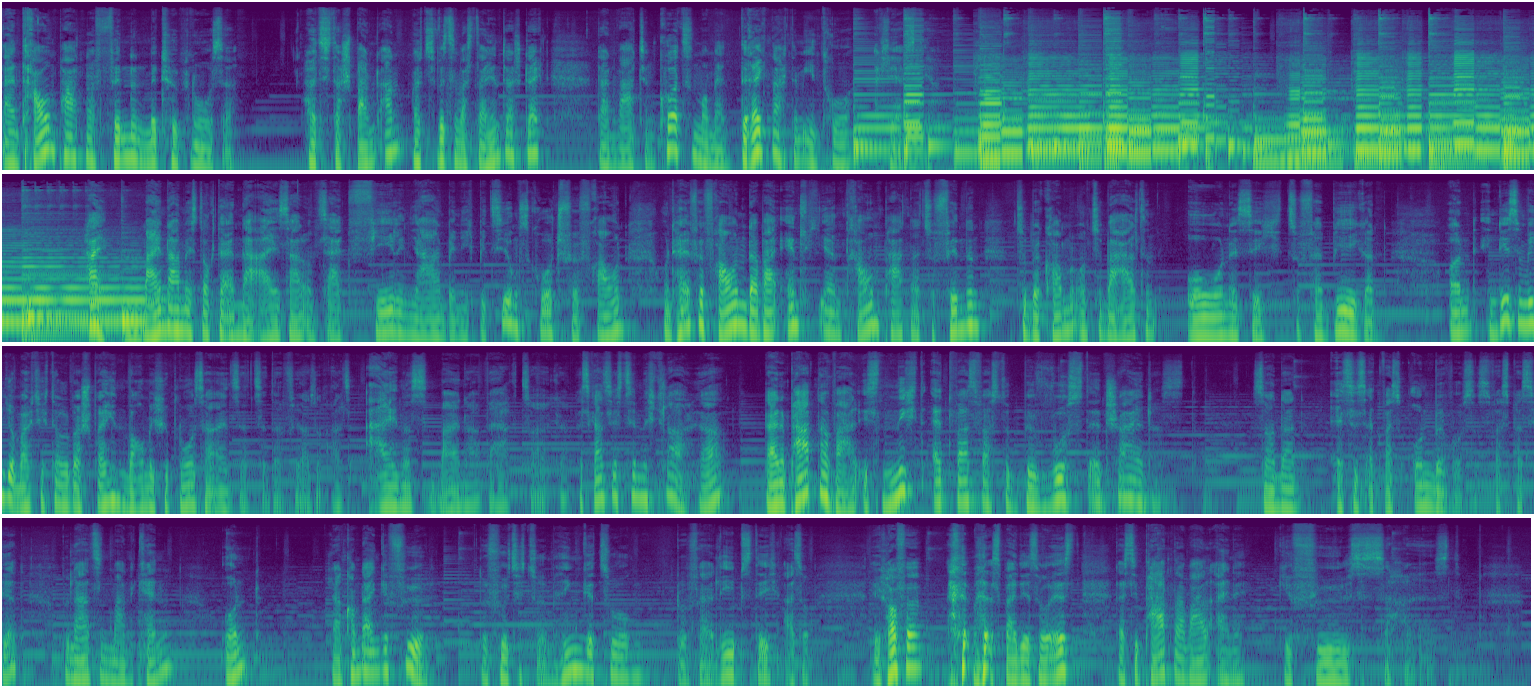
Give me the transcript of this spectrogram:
Deinen Traumpartner finden mit Hypnose. Hört sich das spannend an? Möchtest du wissen, was dahinter steckt? Dann warte einen kurzen Moment. Direkt nach dem Intro erkläre ich es dir. Hi, mein Name ist Dr. Ender Eisal und seit vielen Jahren bin ich Beziehungscoach für Frauen und helfe Frauen dabei, endlich ihren Traumpartner zu finden, zu bekommen und zu behalten, ohne sich zu verbiegen. Und in diesem Video möchte ich darüber sprechen, warum ich Hypnose einsetze dafür, also als eines meiner Werkzeuge. Das Ganze ist ziemlich klar, ja. Deine Partnerwahl ist nicht etwas, was du bewusst entscheidest, sondern es ist etwas Unbewusstes. Was passiert? Du lernst einen Mann kennen und dann kommt ein Gefühl. Du fühlst dich zu ihm hingezogen, du verliebst dich. Also ich hoffe, es bei dir so ist, dass die Partnerwahl eine Gefühlssache ist.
